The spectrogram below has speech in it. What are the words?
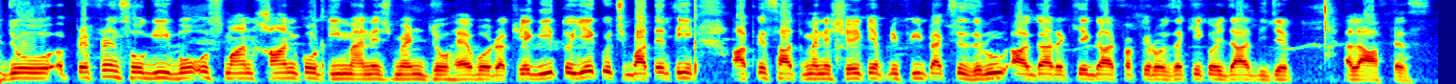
जो प्रेफरेंस होगी वो उस्मान खान को टीम मैनेजमेंट जो है वो रख लेगी। तो ये कुछ बातें थी। आपके साथ मैंने शेयर की। अपनी फीडबैक से ज़रूर आगाह रखिएगा। फ़िरोज़की को इजाज़ दीजिए। अल्लाह हाफ़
